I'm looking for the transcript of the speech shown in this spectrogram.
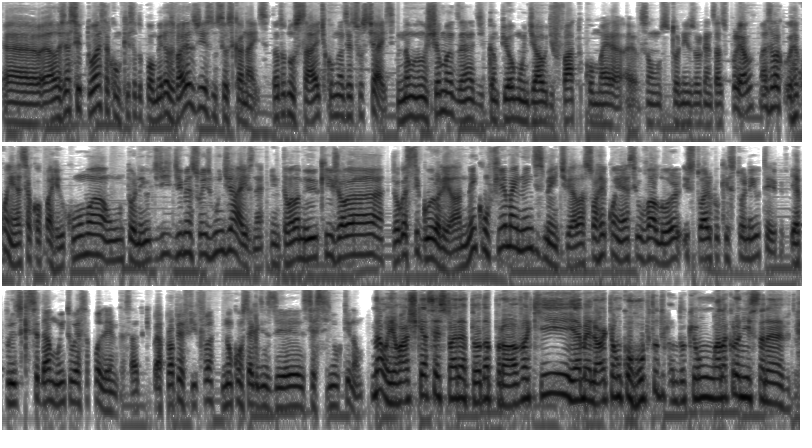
é, ela já citou essa conquista do Palmeiras várias vezes nos seus canais, tanto no site como nas redes sociais. Não, não chama né, de campeão mundial de fato, como é, é, são os torneios organizados por ela, mas ela reconhece a Copa Rio como uma, um torneio de dimensões mundiais, né? Então ela meio que joga, joga seguro ali. Ela nem confirma e nem desmente. Ela só reconhece o valor histórico que esse torneio teve. E é por isso que se dá muito essa polêmica, sabe? Que a própria FIFA não consegue dizer se é sim ou que não. Não, eu acho que essa história toda prova que é melhor ter um corrupto do, do que um anacronista, né, Vitor?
